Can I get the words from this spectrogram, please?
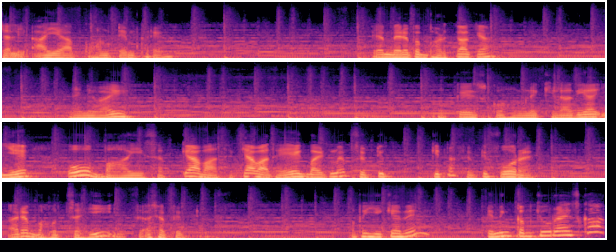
चलिए, आइए आपको हम टेम करेगा। ये मेरे पे भड़का क्या? नहीं नहीं भाई। ओके इसको हमने खिला दिया। ये, ओ भाई सब क्या बात है, क्या बात है। एक बाइट में फिफ्टी, कितना? फिफ्टी फोर है। अरे बहुत सही। अच्छा फिफ्टी। अबे ये क्या बे? टेमिंग कम क्यों रहा है इसका?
